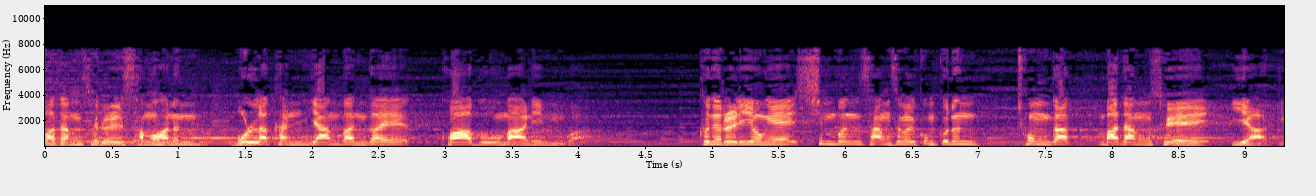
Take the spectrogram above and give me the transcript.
마당쇠를 사모하는 몰락한 양반가의 과부 마님과 그녀를 이용해 신분 상승을 꿈꾸는 총각 마당쇠의 이야기.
